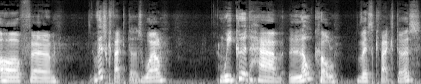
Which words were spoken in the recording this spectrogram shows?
of um, risk factors? Well, we could have local risk factors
